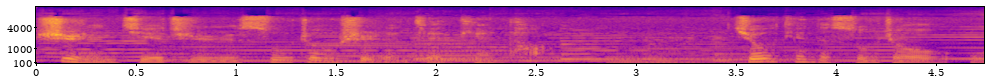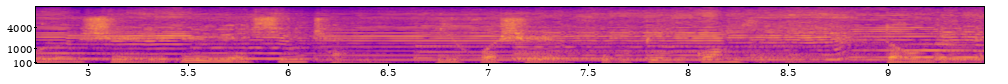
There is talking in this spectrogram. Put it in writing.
世人皆知苏州是人间天堂。秋天的苏州，无论是日月星辰，亦或是湖边光影，都令人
